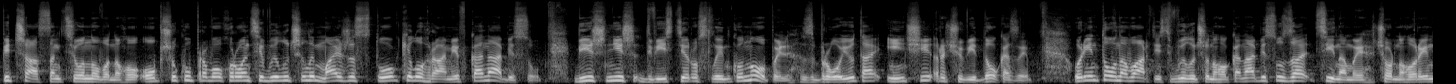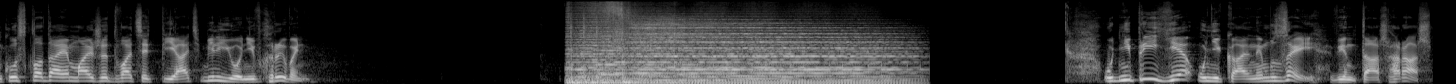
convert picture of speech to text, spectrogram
Під час санкціонованого обшуку правоохоронці вилучили майже 100 кілограмів канабісу, більш ніж 200 рослин конопель, зброю та інші речові докази. Орієнтовна вартість вилученого канабісу за цінами чорного ринку складає майже 25 мільйонів гривень. У Дніпрі є унікальний музей Вінтаж Гараж.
